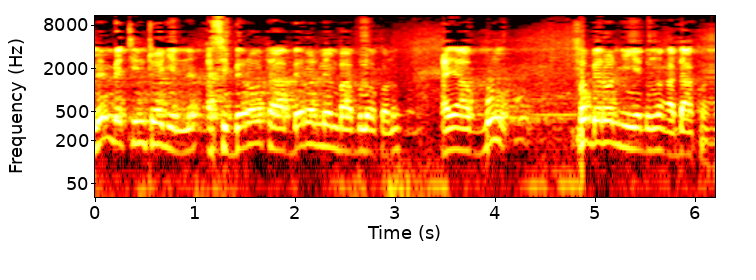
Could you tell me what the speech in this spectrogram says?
meŋ be tintoo ñiŋ na a si beroo taa berol meŋ be a buloo kono a ye a buŋ fo berol ñiŋ ye duŋa a daa kono.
